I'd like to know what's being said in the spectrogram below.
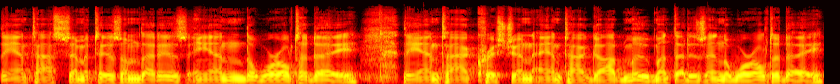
the anti Semitism that is in the world today, the anti Christian, anti God movement that is in the world today.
